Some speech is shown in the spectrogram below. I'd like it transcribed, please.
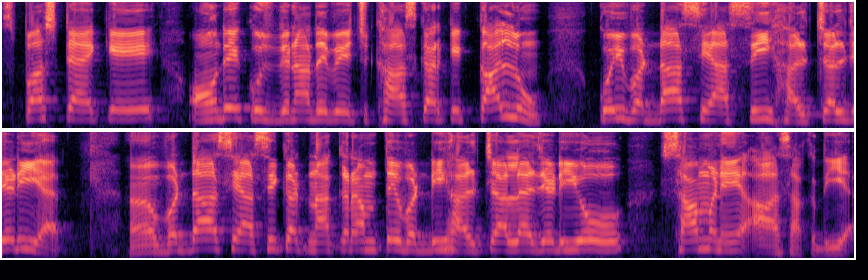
ਸਪਸ਼ਟ ਹੈ ਕਿ ਆਉਂਦੇ ਕੁਝ ਦਿਨਾਂ ਦੇ ਵਿੱਚ, ਖਾਸ ਕਰਕੇ ਕੱਲ ਨੂੰ, ਕੋਈ ਵੱਡਾ ਸਿਆਸੀ ਹਲਚਲ ਜਿਹੜੀ ਹੈ ਵੱਡਾ ਸਿਆਸੀ ਘਟਨਾਕ੍ਰਮ ਤੇ ਵੱਡੀ ਹਲਚਲ ਹੈ ਜਿਹੜੀ ਉਹ ਸਾਹਮਣੇ ਆ ਸਕਦੀ ਹੈ।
